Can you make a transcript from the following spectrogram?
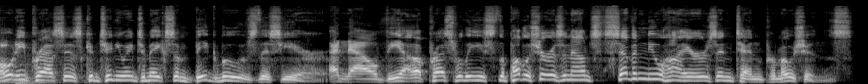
Oni Press is continuing to make some big moves this year. And now, via a press release, the publisher has announced seven new hires and 10 promotions.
